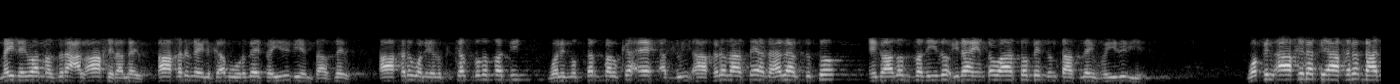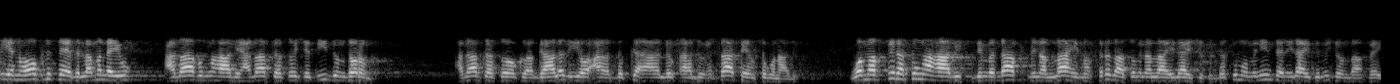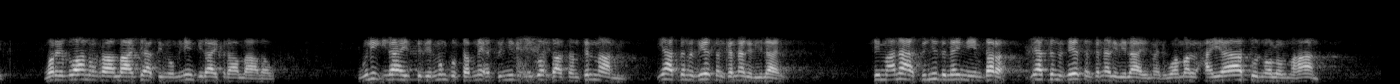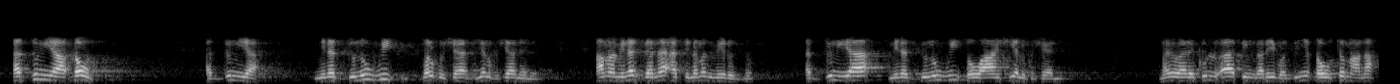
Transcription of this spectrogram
maylay waa mazrac alaakhira lay. Aakhira laylka abuurday faydadi intaasay aakhira wali kasbada fadi wali mustaqbalka e addu aakhiradaas e ad hagaagsato cibaadad badido ilahay indhawaaso bes intaas lay faydadi wa fi laakhirati aakhira dhadiyan hooblaseeda lama layo. Cadaabun ahaadi cadaabkaas oo shadidun doron cadaabkaas oo gaalada iyo dadka ahlu cusaata sugnaadi wamakfiratun ahaadi dimbi dhaaf min allahi makfiradaas oo min allahi ilahi shukr dadka muminiintan ilahay dimishon dhaafay waridwanun raalaashaati muminiinta ilahay karaalaadaw weli ilahay sidii manku tabnay addunyada igordaasan tilmaami iyo haddana reedanka nagad ilahay si macnaha addunyada laynin bara iyo haddana reedanka nagad ilahay ma wama alxayaatu nolol mahaan addunya dhow addunya min adunuwi walkushaan yalkushaan ama min adanaati lamada meelodo addunya min adunuwi dhawaanshiya lakushaan may wala kulu aatin gariib addunya dhowto macna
